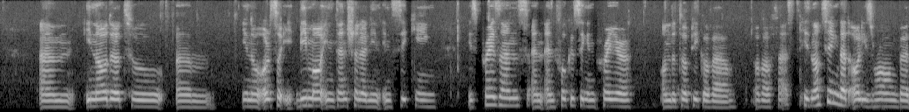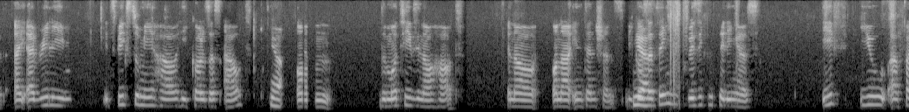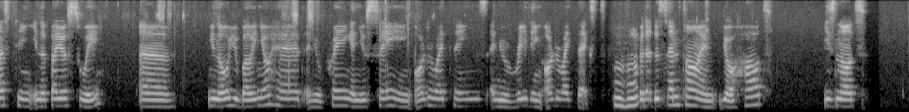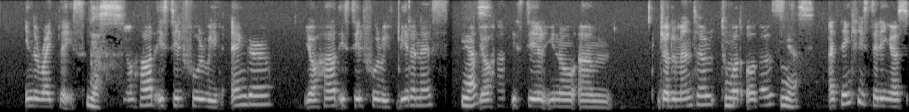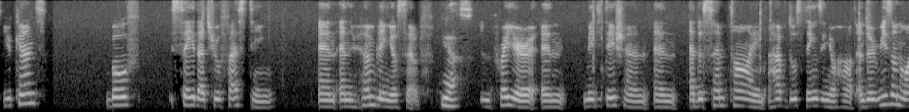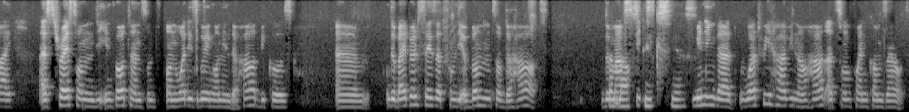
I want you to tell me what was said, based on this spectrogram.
um, in order to, um, you know, also be more intentional in, in seeking his presence and, and focusing in prayer on the topic of our of our fast. He's not saying that all is wrong, but I, I really it speaks to me how he calls us out yeah. on the motives in our heart and our on our intentions. Because Yeah. I think he's basically telling us if you are fasting in a pious way, uh, you know, you're bowing your head and you're praying and you're saying all the right things and you're reading all the right texts, hmm but at the same time, your heart is not in the right place. Yes. Your heart is still full with anger. Your heart is still full with bitterness. Yes. your heart is still, you know, um, judgmental toward others, Yes. I think he's telling us you can't both say that you're fasting and and humbling yourself Yes. in prayer and meditation and at the same time have those things in your heart and the reason why i stress on the importance on, on what is going on in the heart because um, the bible says that from the abundance of the heart the, The mouth, mouth speaks, speaks. Yes. meaning that what we have in our heart at some point comes out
